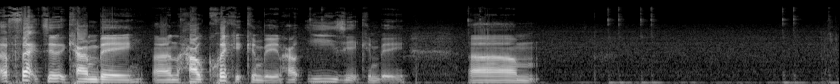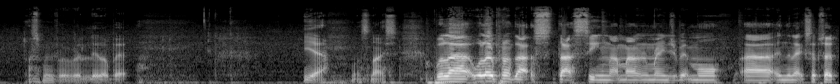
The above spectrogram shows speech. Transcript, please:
effective it can be and how quick it can be and how easy it can be. Um, Let's move over a little bit. Yeah, that's nice. We'll uh, we'll open up that that scene, that mountain range a bit more uh, in the next episode.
